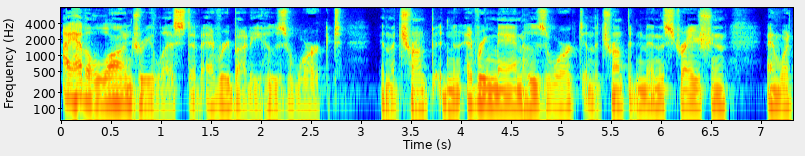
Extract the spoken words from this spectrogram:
I have a laundry list of everybody who's worked in the Trump, every man who's worked in the Trump administration and what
